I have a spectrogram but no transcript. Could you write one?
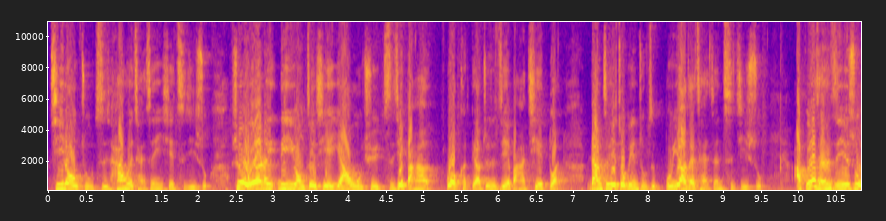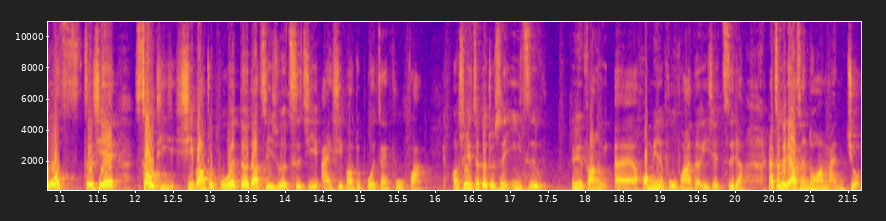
肌肉组织它会产生一些雌激素，所以我要利利用这些药物去直接把它 block 掉，就是直接把它切断，让这些周边组织不要再产生雌激素。啊，不要产生雌激素，我这些受体细胞就不会得到雌激素的刺激，癌细胞就不会再复发。好，所以这个就是抑制、预防呃后面复发的一些治疗。那这个疗程通常蛮久，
